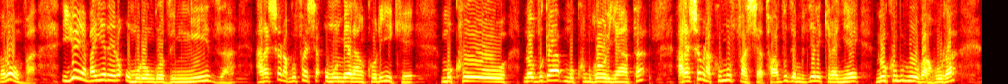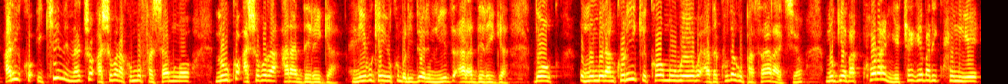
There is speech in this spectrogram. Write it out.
Urumva? Iyo yabaye rero umurongozi mwiza arashobora gufasha umumerankorike mu ku navuga mu kumworiyanta arashobora kumufasha twavuze mu byerekeranye no kumwubahura ariko ikindi na cyo ashobora kumufashamwo ni uko ashobora araderega. Mwibuke yuko umurideri mwiza araderega. Umumerankorike ko mu wewe adakunda gupasa harakisiyo mu gihe bakoranye cyangwa bari kumwe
